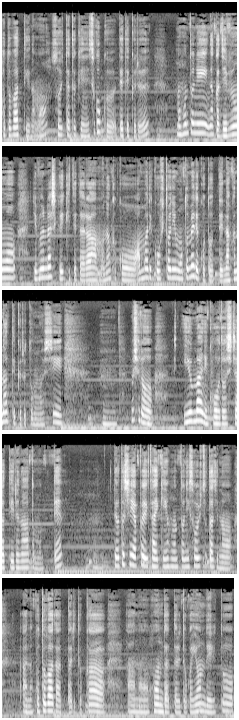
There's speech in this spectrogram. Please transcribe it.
言葉っていうのもそういった時にすごく出てくる。もう本当になんか自分を自分らしく生きてたらもうなんかこうあんまりこう人に求めることってなくなってくると思うし、うん、むしろ言う前に行動しちゃっているなと思って。で私やっぱり最近本当にそういう人たちのあの言葉だったりとかあの本だったりとか読んでいると、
